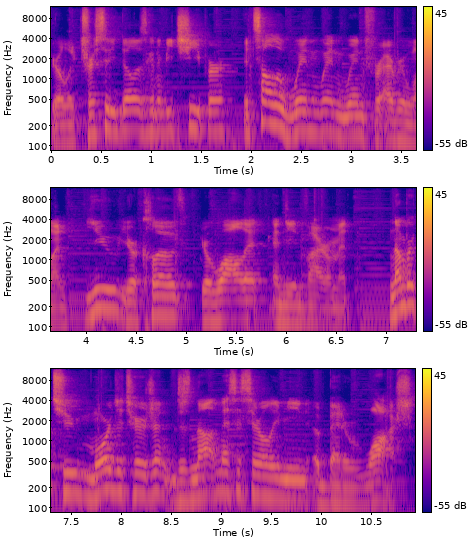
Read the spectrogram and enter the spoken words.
Your electricity bill is gonna be cheaper. It's all a win-win-win for everyone. You, your clothes, your wallet, and the environment. Number two, more detergent does not necessarily mean a better wash.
